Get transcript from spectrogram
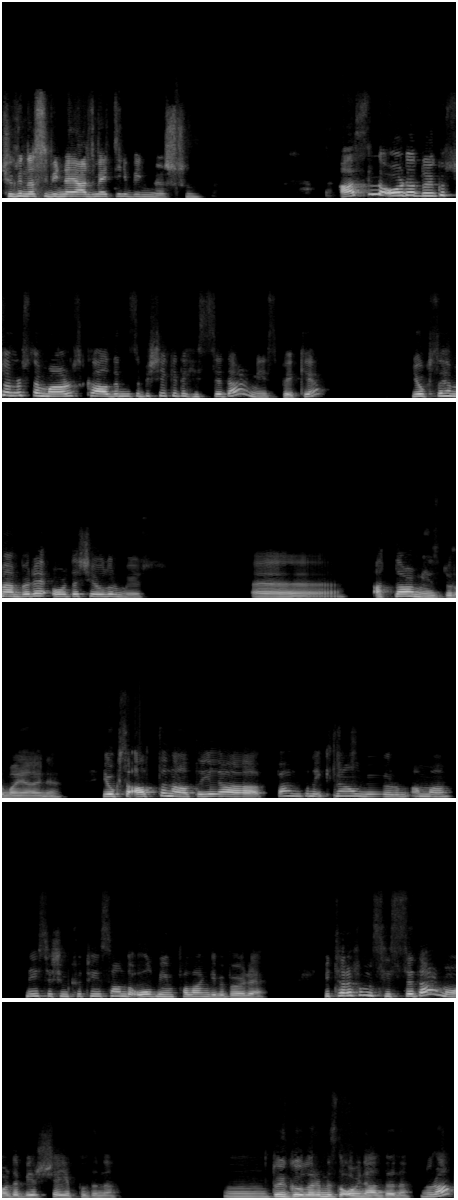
Çünkü nasıl birine yardım ettiğini bilmiyorsun. Aslında orada duygu sömürüsüne maruz kaldığımızı bir şekilde hisseder miyiz peki? Yoksa hemen böyle orada şey olur muyuz? Ee, atlar mıyız duruma yani? Yoksa alttan alta ya ben buna ikna olmuyorum ama neyse şimdi kötü insan da olmayayım falan gibi böyle. Bir tarafımız hisseder mi orada bir şey yapıldığını? Hmm, duygularımızla oynandığını. Nuran?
